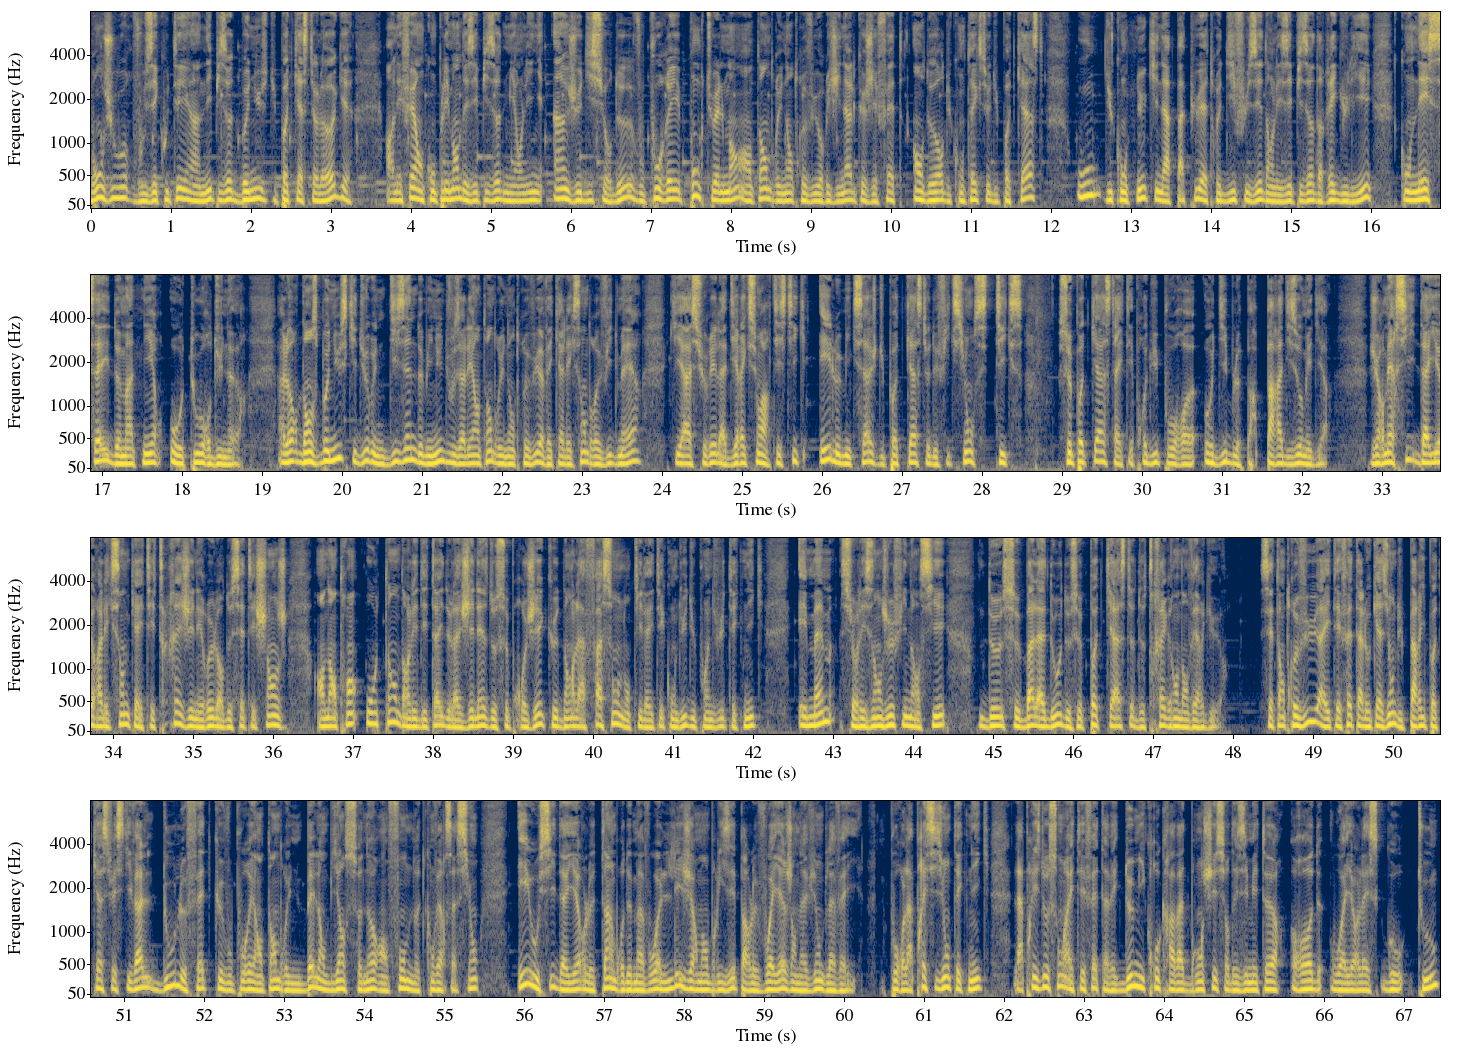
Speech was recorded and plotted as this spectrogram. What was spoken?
bonjour, vous écoutez un épisode bonus du podcastologue. En effet, en complément des épisodes mis en ligne un jeudi sur deux, vous pourrez ponctuellement entendre une entrevue originale que j'ai faite en dehors du contexte du podcast ou du contenu qui n'a pas pu être diffusé dans les épisodes réguliers qu'on essaye de maintenir autour d'une heure. Alors, dans ce bonus qui dure une dizaine de minutes, vous allez entendre une entrevue avec Alexandre Widmer qui a assuré la direction artistique et le mixage du podcast de fiction Styx. Ce podcast a été produit pour euh, Audible par Paradiso Media. Je remercie d'ailleurs Alexandre qui a été très généreux lors de cet échange en entrant autant dans les détails de la genèse de ce projet que dans la façon dont il a été conduit du point de vue technique et même sur les enjeux financiers de ce balado, de ce podcast de très grande envergure. Cette entrevue a été faite à l'occasion du Paris Podcast Festival, d'où le fait que vous pourrez entendre une belle ambiance sonore en fond de notre conversation et aussi d'ailleurs le timbre de ma voix légèrement brisé par le voyage en avion de la veille. Pour la précision technique, la prise de son a été faite avec deux micro-cravates branchés sur des émetteurs Rode Wireless Go 2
